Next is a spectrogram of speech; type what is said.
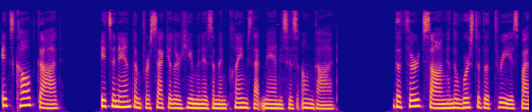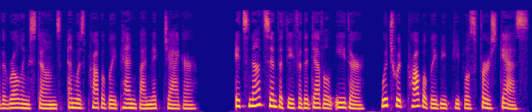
It's called God. It's an anthem for secular humanism and claims that man is his own God. The third song and the worst of the three is by the Rolling Stones and was probably penned by Mick Jagger. It's not sympathy for the devil either, which would probably be people's first guess.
